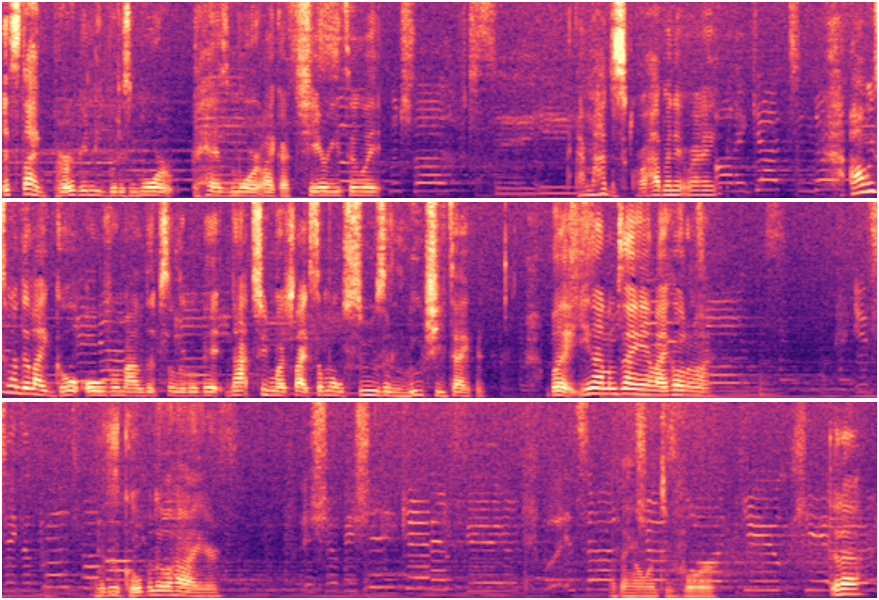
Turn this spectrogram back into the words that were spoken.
It's like burgundy, but it's more, has more like a cherry to it. Am I describing it right? I always wanted to like go over my lips a little bit, not too much like some old Susan Lucci type of, but you know what I'm saying? Like, hold on. We'll just go up a little higher. I think I went too far. Did I?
